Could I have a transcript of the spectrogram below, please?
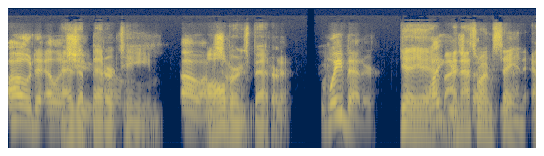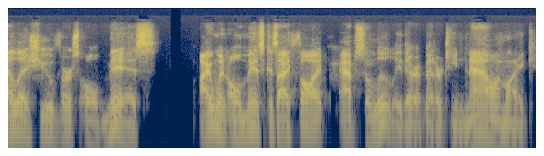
Oh, to LSU as a better oh. team. Oh, I'm Auburn's sorry. better. Yeah. way better. Yeah, yeah, Light and that's what I'm better, saying. LSU versus Ole Miss. I went Ole Miss because I thought absolutely they're a better team. Now I'm like,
